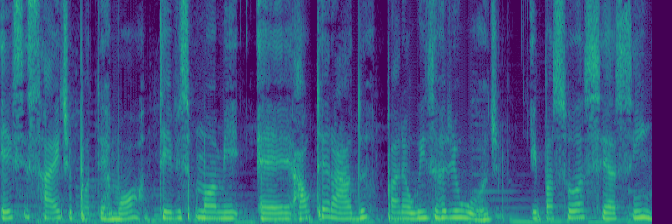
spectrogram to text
esse site Pottermore teve seu nome é, alterado para Wizard World, e passou a ser assim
